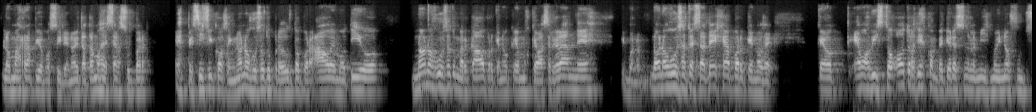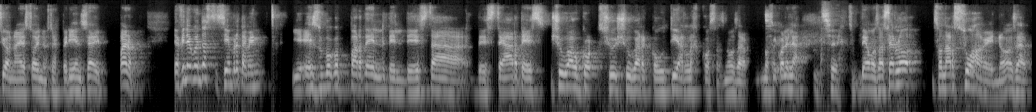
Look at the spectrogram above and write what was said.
lo más rápido posible, ¿no? Y tratamos de ser súper específicos en no nos gustó tu producto por A o de motivo, no nos gusta tu mercado porque no creemos que va a ser grande, y bueno, no nos gusta tu estrategia porque, no sé, creo que hemos visto otros 10 competidores haciendo lo mismo y no funciona eso en nuestra experiencia. Y bueno, y a fin de cuentas, siempre también, y es un poco parte del, del, de, esta, de este arte, es sugar, sugar coatear las cosas, ¿no? O sea, no sé cuál es la, sí. digamos, hacerlo sonar suave, ¿no? O sea,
